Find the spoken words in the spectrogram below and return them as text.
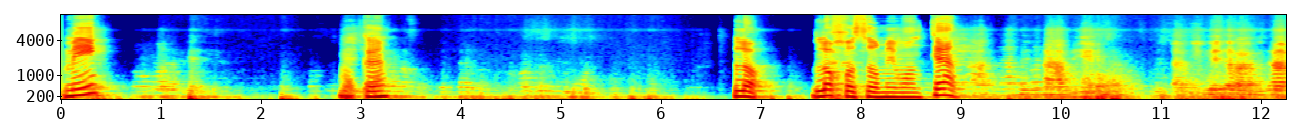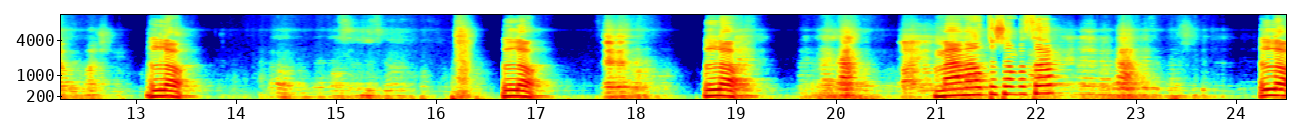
מי? אוקיי. לא, לא חוסר מימון, כן. לא. לא. לא. מה אמרת שם בסוף? לא.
